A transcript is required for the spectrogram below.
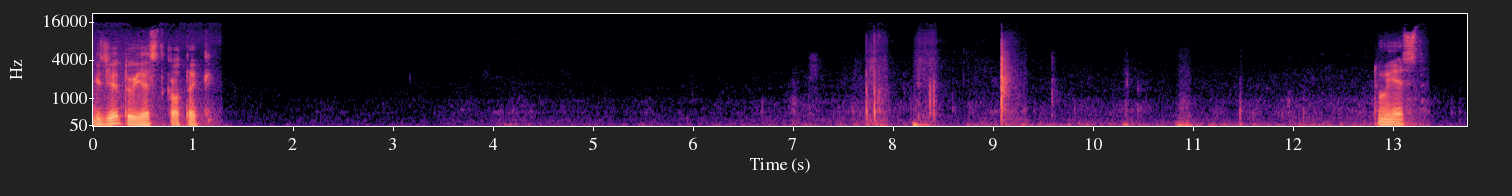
Gdzie tu jest kotek? Tu jest.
